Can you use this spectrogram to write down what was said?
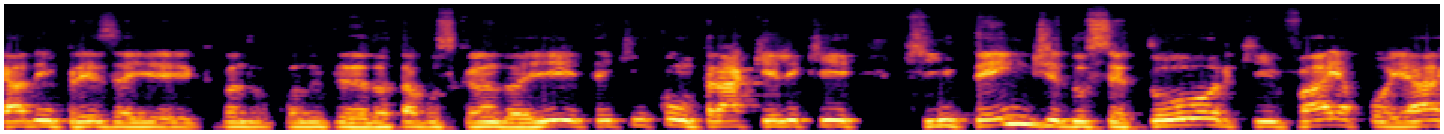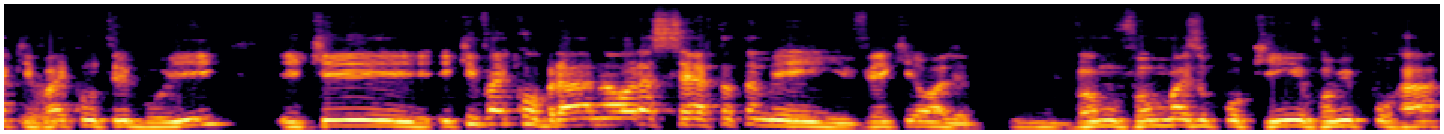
Cada empresa aí, quando, quando o empreendedor está buscando aí, tem que encontrar aquele que, que entende do setor, que vai apoiar, que vai contribuir e que, e que vai cobrar na hora certa também, e ver que, olha, vamos, vamos mais um pouquinho, vamos empurrar.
